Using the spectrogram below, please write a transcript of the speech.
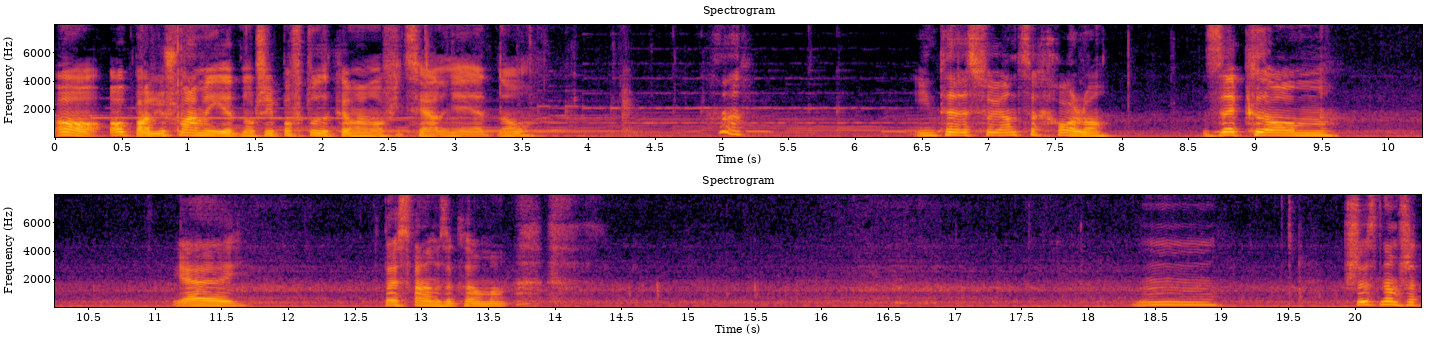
o, opal, już mamy jedną, czyli powtórkę mam oficjalnie jedną. Hm. Interesujące holo. Zekrom. Jej. Kto jest fanem Zekroma? Mm. Przyznam, że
